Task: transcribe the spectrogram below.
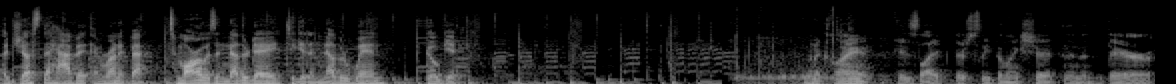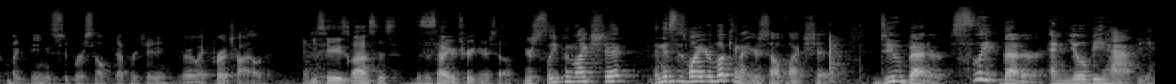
Adjust the habit and run it back. Tomorrow is another day to get another win. Go get it. When a client is like they're sleeping like shit and then they're like being super self-deprecating. They're like for a child. Like you see these glasses? This is how you're treating yourself. You're sleeping like shit and this is why you're looking at yourself like shit. Do better, sleep better, and you'll be happy.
